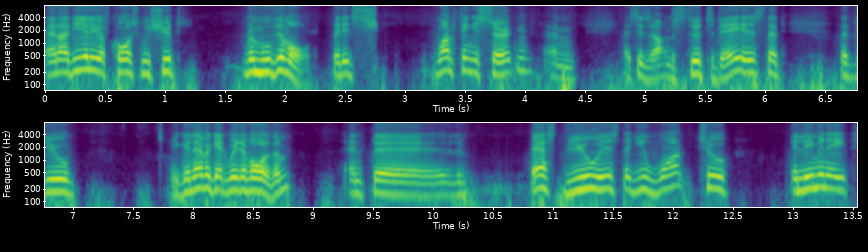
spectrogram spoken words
And ideally, of course, we should remove them all. But it's one thing is certain, and as it's understood today, is that that you you can never get rid of all of them. And the, the best view is that you want to eliminate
